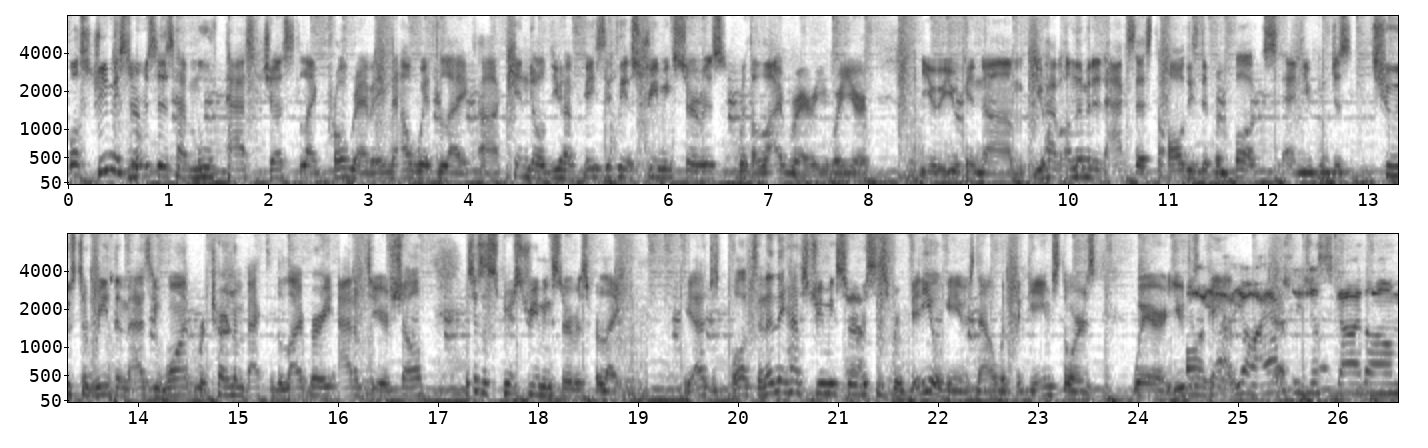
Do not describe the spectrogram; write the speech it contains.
Well, streaming services have moved past just like programming. Now with like uh, Kindle, you have basically a streaming service with a library where you're you you can um, you have unlimited access to all these different books and you can just choose to read them as you want, return them back to the library, add them to your shelf. It's just a streaming service for like yeah, just books. And then they have streaming services for video games now with the game stores where you just Oh pay yeah, yo, I actually just got um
